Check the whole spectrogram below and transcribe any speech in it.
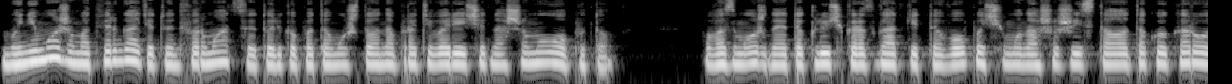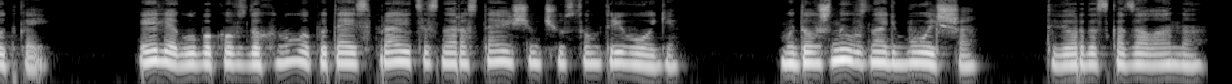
Мы не можем отвергать эту информацию только потому, что она противоречит нашему опыту. Возможно, это ключ к разгадке того, почему наша жизнь стала такой короткой. Элия глубоко вздохнула, пытаясь справиться с нарастающим чувством тревоги. «Мы должны узнать больше», – твердо сказала она.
